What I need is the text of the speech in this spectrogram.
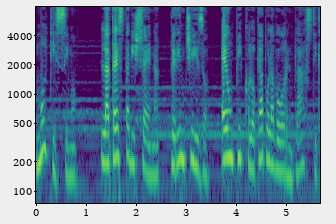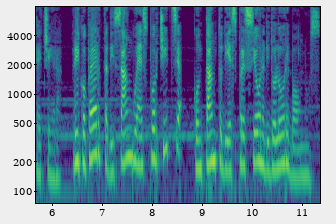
Moltissimo. La testa di scena, per inciso, è un piccolo capolavoro in plastica e cera, ricoperta di sangue e sporcizia, con tanto di espressione di dolore bonus.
